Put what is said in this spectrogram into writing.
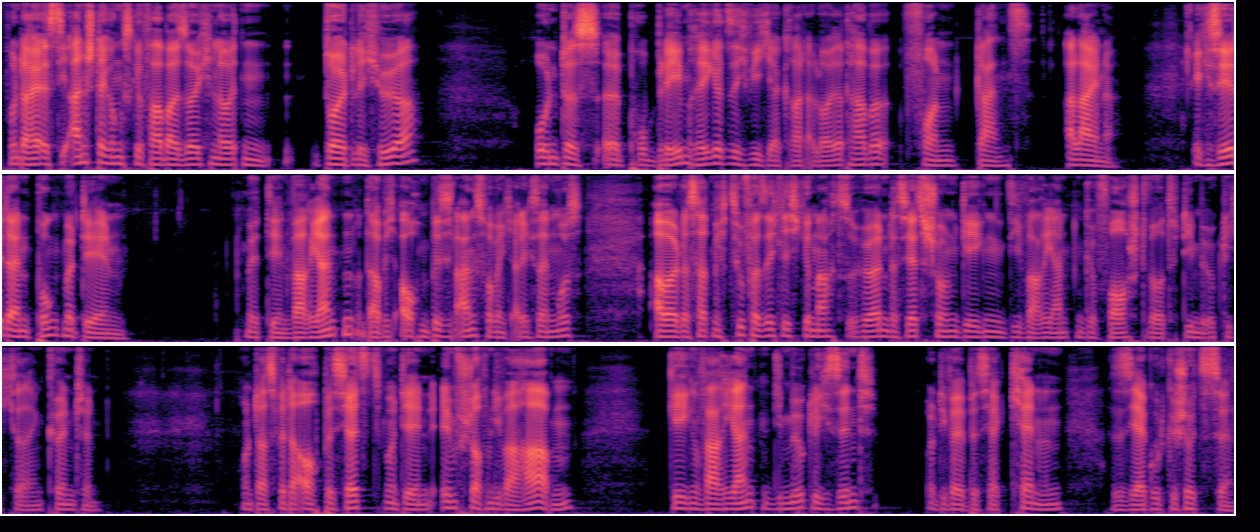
Von daher ist die Ansteckungsgefahr bei solchen Leuten deutlich höher und das äh, Problem regelt sich, wie ich ja gerade erläutert habe, von ganz alleine. Ich sehe deinen Punkt mit den, mit den Varianten und da habe ich auch ein bisschen Angst vor, wenn ich ehrlich sein muss. Aber das hat mich zuversichtlich gemacht zu hören, dass jetzt schon gegen die Varianten geforscht wird, die möglich sein könnten. Und dass wir da auch bis jetzt mit den Impfstoffen, die wir haben, gegen Varianten, die möglich sind oder die wir bisher kennen, sehr gut geschützt sind.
